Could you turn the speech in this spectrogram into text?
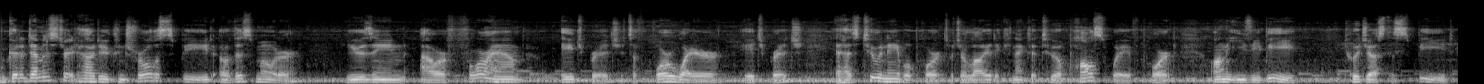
I'm going to demonstrate how to control the speed of this motor using our 4 amp H bridge. It's a 4 wire H bridge. It has two enable ports which allow you to connect it to a pulse wave port on the EZ-B to adjust the speed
